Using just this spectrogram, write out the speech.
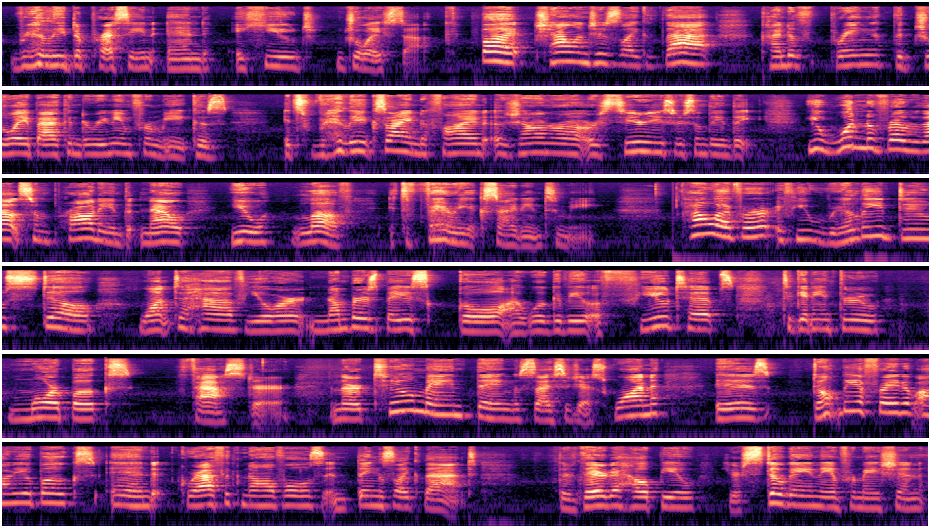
really depressing and a huge joy suck. But challenges like that kind of bring the joy back into reading for me because it's really exciting to find a genre or series or something that you wouldn't have read without some prodding that now you love. It's very exciting to me. However, if you really do still want to have your numbers based goal, I will give you a few tips to getting through more books faster. And there are two main things I suggest. One is don't be afraid of audiobooks and graphic novels and things like that. They're there to help you. You're still getting the information.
